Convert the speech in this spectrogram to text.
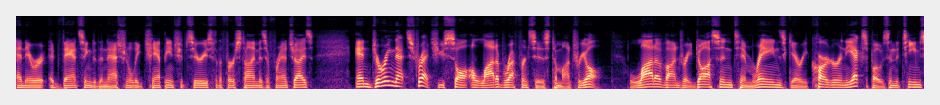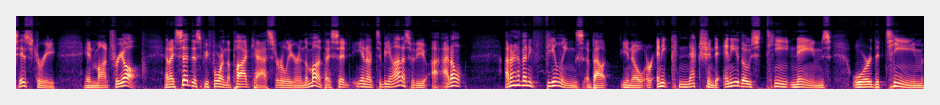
and they were advancing to the National League Championship Series for the first time as a franchise. And during that stretch, you saw a lot of references to Montreal. A lot of Andre Dawson, Tim Raines, Gary Carter, and the Expos in the team's history in Montreal. And I said this before in the podcast earlier in the month. I said, you know, to be honest with you, I, I don't. I don't have any feelings about, you know, or any connection to any of those te- names or the team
